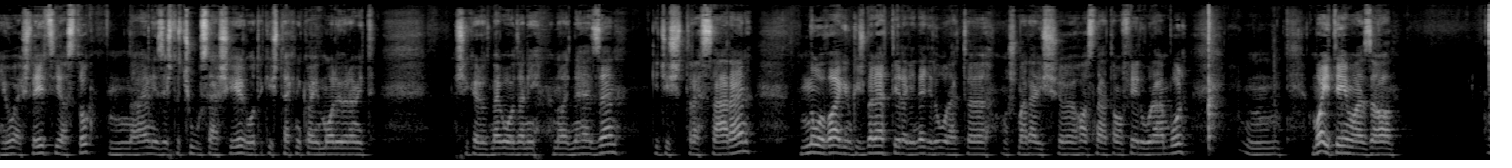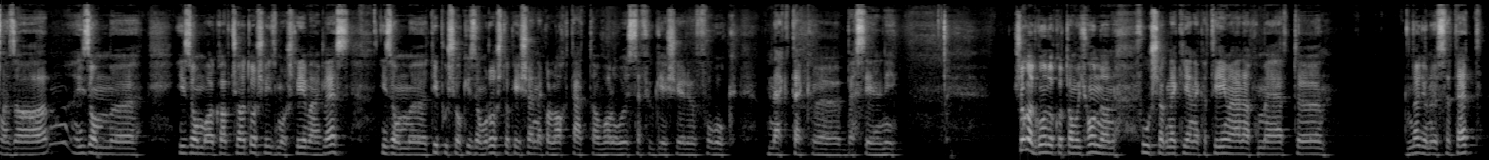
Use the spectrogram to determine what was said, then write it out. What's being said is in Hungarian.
Jó estét, sziasztok! Na, elnézést a csúszásért, volt egy kis technikai malőr, amit sikerült megoldani nagy nehezen, kicsi stressz árán. No, vágjunk is bele, tényleg egy negyed órát most már el is használtam a fél órámból. Mm, a mai téma az a, az a izom, izommal kapcsolatos, izmos témák lesz. Izom típusok, izomrostok és ennek a laktáttal való összefüggéséről fogok nektek beszélni. Sokat gondolkodtam, hogy honnan fussak neki ennek a témának, mert nagyon összetett.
